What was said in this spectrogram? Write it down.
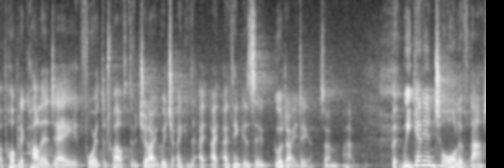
a public holiday for the 12th of July, which I, can, I, I think is a good idea. So but we get into all of that.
